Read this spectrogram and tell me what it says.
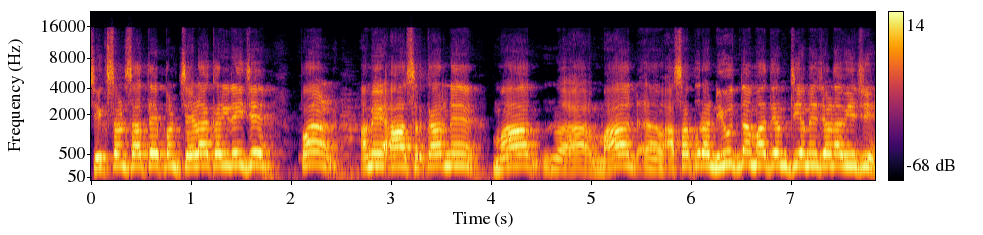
શિક્ષણ સાથે પણ ચેડા કરી રહી છે. પણ અમે આ સરકારને મા મા આશાપુરા ન્યૂઝના માધ્યમથી અમે જણાવીએ છીએ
